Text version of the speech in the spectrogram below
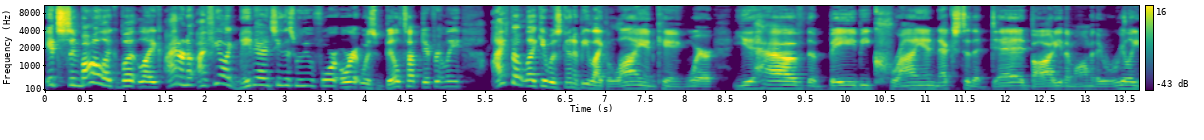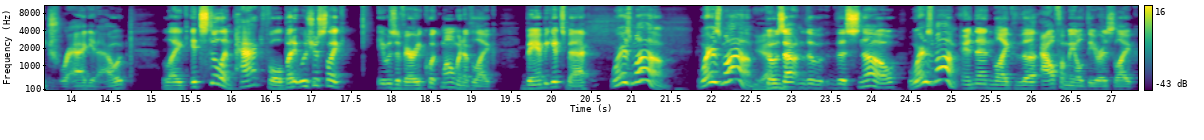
it's symbolic, but like I don't know. I feel like maybe I had seen this movie before, or it was built up differently. I felt like it was gonna be like Lion King, where you have the baby crying next to the dead body of the mom, and they really drag it out. Like it's still impactful, but it was just like it was a very quick moment of like Bambi gets back. Where's mom? Where's mom? Yeah. Goes out into the the snow. Where's mom? And then like the alpha male deer is like,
